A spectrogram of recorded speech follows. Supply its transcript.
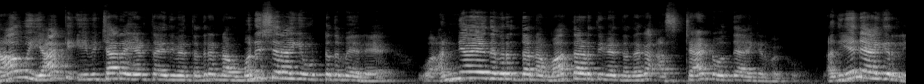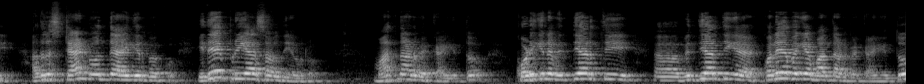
ನಾವು ಯಾಕೆ ಈ ವಿಚಾರ ಹೇಳ್ತಾ ಇದೀವಿ ಅಂತಂದ್ರೆ ನಾವು ಮನುಷ್ಯರಾಗಿ ಹುಟ್ಟದ ಮೇಲೆ ಅನ್ಯಾಯದ ವಿರುದ್ಧ ನಾವು ಮಾತಾಡ್ತೀವಿ ಅಂತಂದಾಗ ಆ ಸ್ಟ್ಯಾಂಡ್ ಒಂದೇ ಆಗಿರ್ಬೇಕು. ಅದು ಏನೇ ಆಗಿರಲಿ, ಅದರ ಸ್ಟ್ಯಾಂಡ್ ಒಂದೇ ಆಗಿರಬೇಕು. ಇದೇ ಪ್ರಿಯಾ ಸೌದಿ ಅವರು ಮಾತನಾಡಬೇಕಾಗಿತ್ತು. ಕೊಡಗಿನ ವಿದ್ಯಾರ್ಥಿ ವಿದ್ಯಾರ್ಥಿಗೆ ಕೊಲೆಯ ಬಗ್ಗೆ ಮಾತಾಡಬೇಕಾಗಿತ್ತು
